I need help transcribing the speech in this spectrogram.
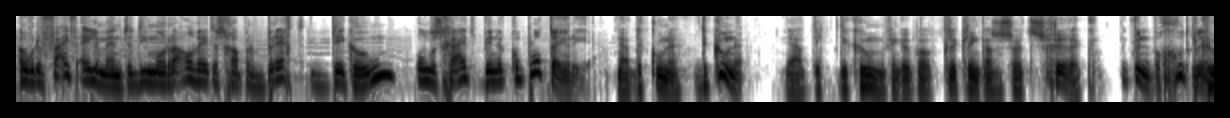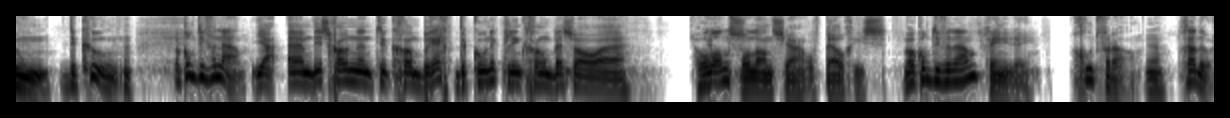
over de vijf elementen die moraalwetenschapper Brecht de Koen onderscheidt binnen complottheorieën. Ja, de Koenen. De Koenen. Ja, de, de Koen vind ik ook wel kl- klinkt als een soort schurk. Ik vind het wel goed klinken. Koen. De Koen. Waar komt hij vandaan? Ja, ehm, dit is gewoon natuurlijk gewoon Brecht de Koenen. Klinkt gewoon best wel eh, Hollands. Hollands, ja, of Belgisch. Waar komt hij vandaan? Geen idee. Goed verhaal. Ja. Ga door.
